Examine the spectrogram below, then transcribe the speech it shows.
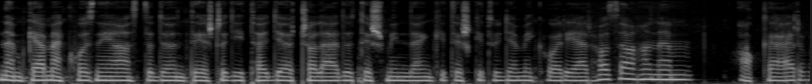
nem kell meghoznia azt a döntést, hogy itt hagyja a családot és mindenkit, és ki tudja, mikor jár haza, hanem akár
